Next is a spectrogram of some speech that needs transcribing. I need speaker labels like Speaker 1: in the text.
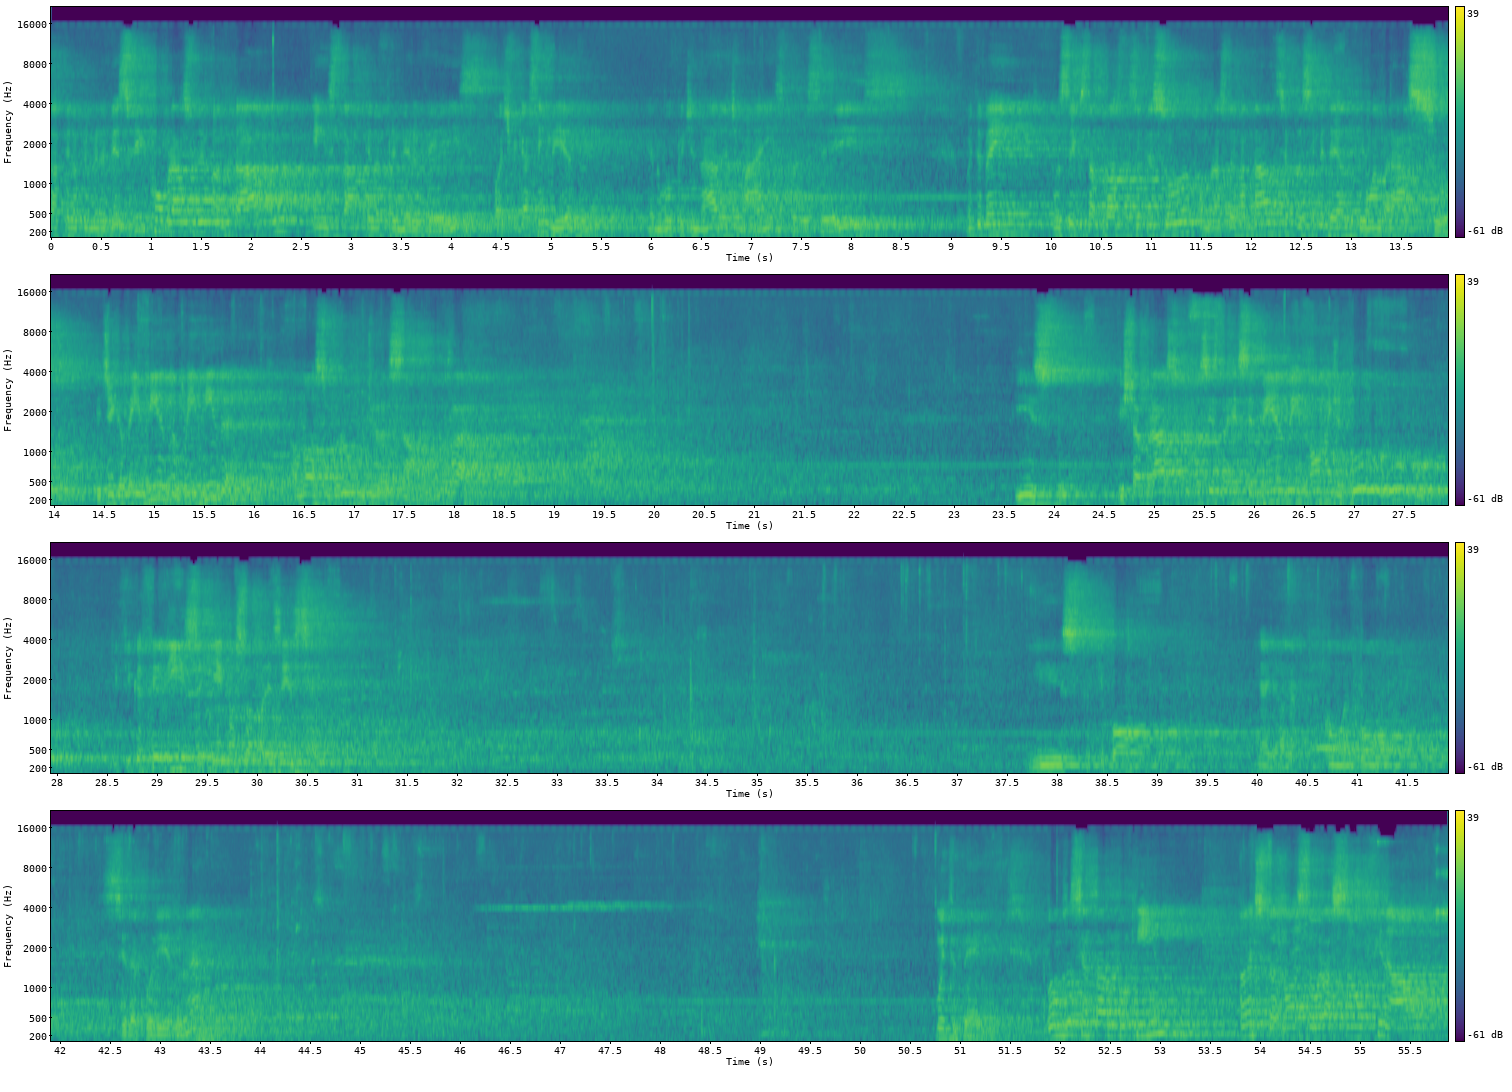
Speaker 1: está pela primeira vez, fique com o braço levantado. Quem está pela primeira vez, pode ficar sem medo. Eu não vou pedir nada demais para vocês. Muito bem, você que está próximo dessa pessoa, com o braço levantado, se aproxime dela, dê um abraço e diga: Bem-vindo, bem-vinda ao nosso grupo de oração. Vamos lá. Isto. Este abraço que você está recebendo em nome de todo o grupo fica feliz aqui com a sua presença. Isso, que bom. E aí, olha como é bom ser acolhido, né? Muito bem. Vamos assentar um pouquinho. Antes da nossa oração final,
